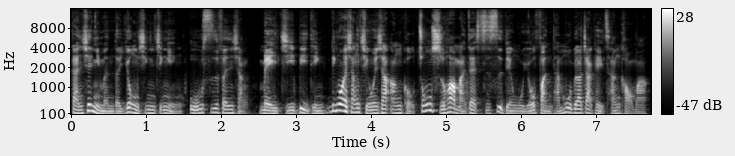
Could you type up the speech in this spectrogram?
感谢你们的用心经营、无私分享，每集必听。另外想请问一下 Uncle，中石化买在十四点五有反弹目标价可以参考吗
